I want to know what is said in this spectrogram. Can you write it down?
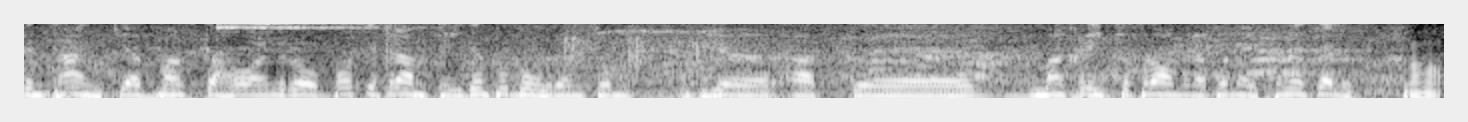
en tanke att man ska ha en robot i framtiden på Boren som gör att eh, man klipper planerna på nätterna istället. Ja.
